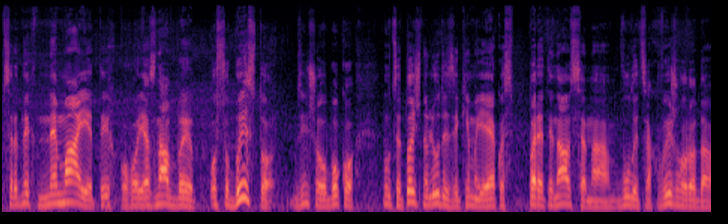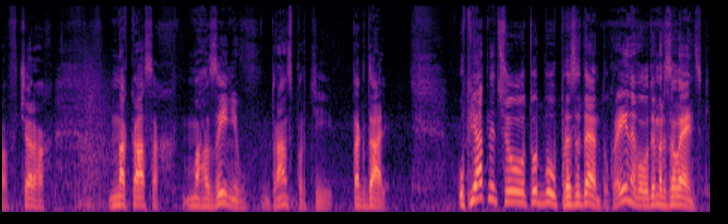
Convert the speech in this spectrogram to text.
серед них немає тих, кого я знав би особисто. З іншого боку, ну це точно люди, з якими я якось перетинався на вулицях Вишгорода, в чергах на касах магазинів, у транспорті і так далі. У п'ятницю тут був президент України Володимир Зеленський.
